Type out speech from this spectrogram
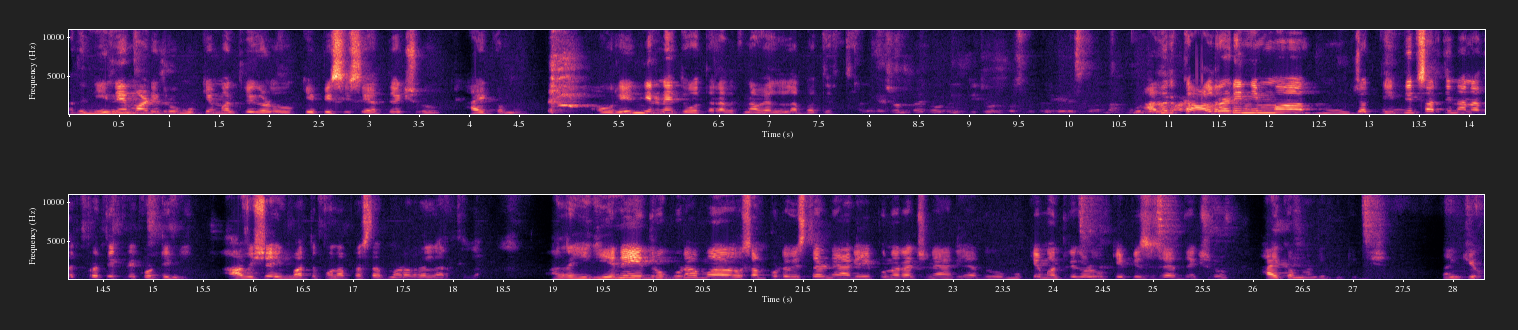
ಅದು ನೀನೇ ಮಾಡಿದ್ರು ಮುಖ್ಯಮಂತ್ರಿಗಳು ಕೆ ಪಿ ಸಿ ಸಿ ಅಧ್ಯಕ್ಷರು ಹೈಕಮಾಂಡ್. ಅವ್ರೇನು ನಿರ್ಣಯ ತಗೋತಾರೆ ಅದಕ್ಕೆ ನಾವೆಲ್ಲ ಬದ್ಧಿರ್ತೀವಿ ಅದಕ್ಕೆ ಆಲ್ರೆಡಿ ನಿಮ್ಮ ಜೊತೆ ಹಿಂದಿನ ಸರ್ತಿ ನಾನು ಅದಕ್ಕೆ ಪ್ರತಿಕ್ರಿಯೆ ಕೊಟ್ಟಿನಿ. ಆ ವಿಷಯ ಈಗ ಮತ್ತೆ ಪುನಃ ಪ್ರಸ್ತಾಪ ಮಾಡೋದ್ರಲ್ಲಿ ಅರ್ಥ ಇಲ್ಲ. ಆದರೆ ಈಗ ಏನೇ ಇದ್ರೂ ಕೂಡ ಮ- ಸಂಪುಟ ವಿಸ್ತರಣೆ ಆಗಲಿ ಪುನರಚನೆ ಆಗಲಿ ಅದು ಮುಖ್ಯಮಂತ್ರಿಗಳು ಕೆ ಪಿ ಸಿ ಸಿ ಅಧ್ಯಕ್ಷರು ಹೈಕಮಾಂಡ್ ಇದ್ದು ಥ್ಯಾಂಕ್ ಯು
